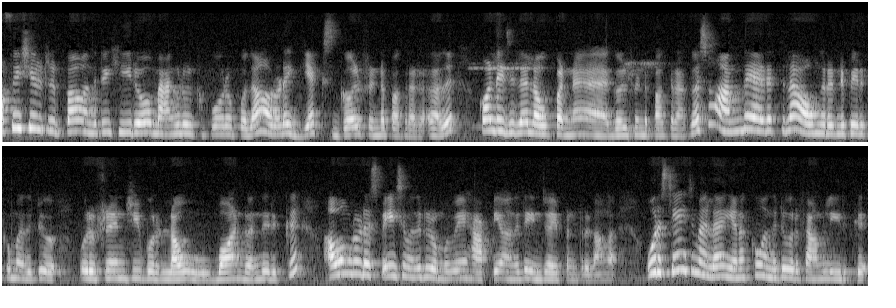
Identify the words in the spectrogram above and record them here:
அஃபிஷியல் ட்ரிப்பாக வந்துட்டு ஹீரோ பெங்களூருக்கு போகிறப்போ தான் அவரோட எக்ஸ் கேர்ள் ஃப்ரெண்டை பார்க்குறாரு அதாவது காலேஜில் லவ் பண்ண கேர்ள் ஃப்ரெண்டை பார்க்குறாங்க ஸோ அந்த இடத்துல அவங்க ரெண்டு பேருக்கும் வந்துட்டு ஒரு ஃப்ரெண்ட்ஷிப் ஒரு லவ் பாண்ட் வந்து இருக்குது அவங்களோட ஸ்பேஸை வந்துட்டு ரொம்பவே ஹாப்பியாக வந்துட்டு என்ஜாய் பண்ணிருக்காங்க. ஒரு ஸ்டேஜ் மேலே எனக்கும் வந்துட்டு ஒரு ஃபேமிலி இருக்குது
